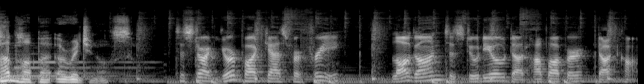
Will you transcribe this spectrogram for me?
Hubhopper Originals. To start your podcast for free, log on to studio.hubhopper.com.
